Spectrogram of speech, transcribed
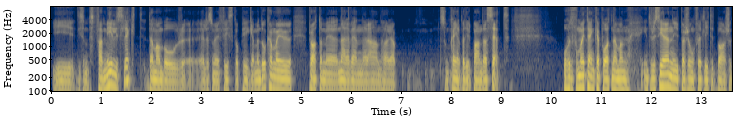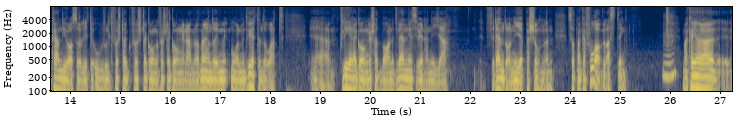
i liksom, familjsläkt där man bor eh, eller som är friska och pigga. Men då kan man ju prata med nära vänner, anhöriga som kan hjälpa till på andra sätt. Och då får man ju tänka på att när man introducerar en ny person för ett litet barn så kan det ju vara så lite oroligt första, första gången, första gångerna. Men att man ändå är målmedveten då att eh, flera gånger så att barnet vänjer sig vid den här nya, för den då, nya personen. Så att man kan få avlastning. Mm. Man kan göra, eh,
